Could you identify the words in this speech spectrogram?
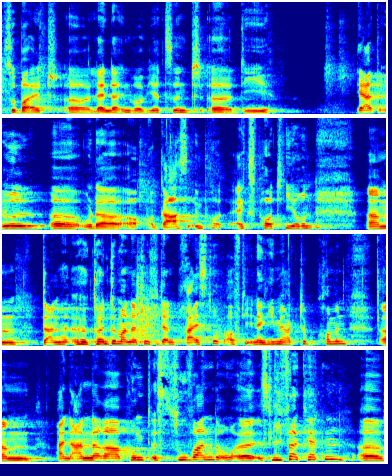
Sobald äh, Länder involviert sind, äh, die Erdöl äh, oder Gas exportieren, ähm, dann äh, könnte man natürlich wieder einen Preisdruck auf die Energiemärkte bekommen. Ähm, ein anderer Punkt ist Zuwanderung, äh, ist Lieferketten. Äh,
